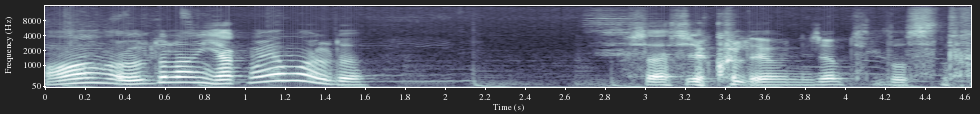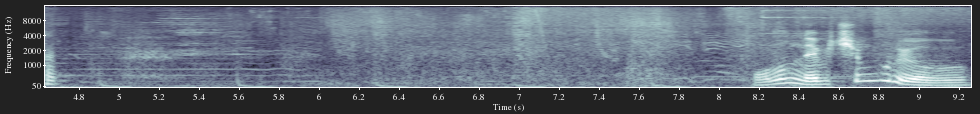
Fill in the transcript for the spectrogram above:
Aa öldü lan. Yakmaya mı öldü? Sadece kuleye oynayacağım Tildos'undan. Oğlum ne biçim vuruyor bu?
